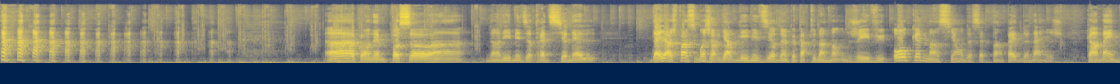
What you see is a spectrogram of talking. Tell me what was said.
ah, qu'on n'aime pas ça, hein, dans les médias traditionnels. D'ailleurs, je pense que moi, je regarde les médias d'un peu partout dans le monde. J'ai vu aucune mention de cette tempête de neige, quand même,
